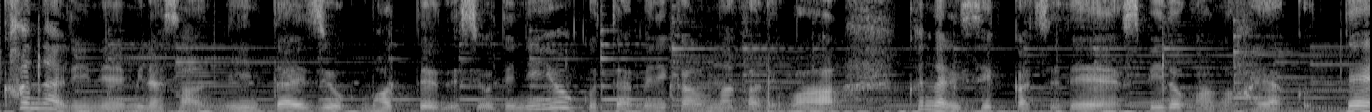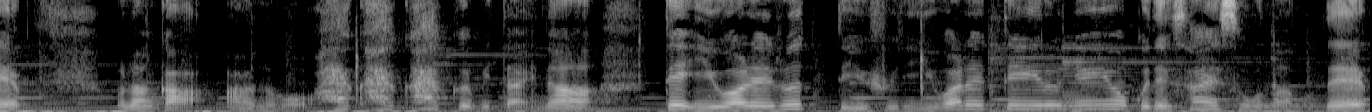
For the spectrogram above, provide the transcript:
かなりね皆さん忍耐強く待ってるんですよ。でニューヨークってアメリカの中ではかなりせっかちでスピード感が速くってもうなんかあの早く早く早くみたいなって言われるっていうふうに言われているニューヨークでさえそうなので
